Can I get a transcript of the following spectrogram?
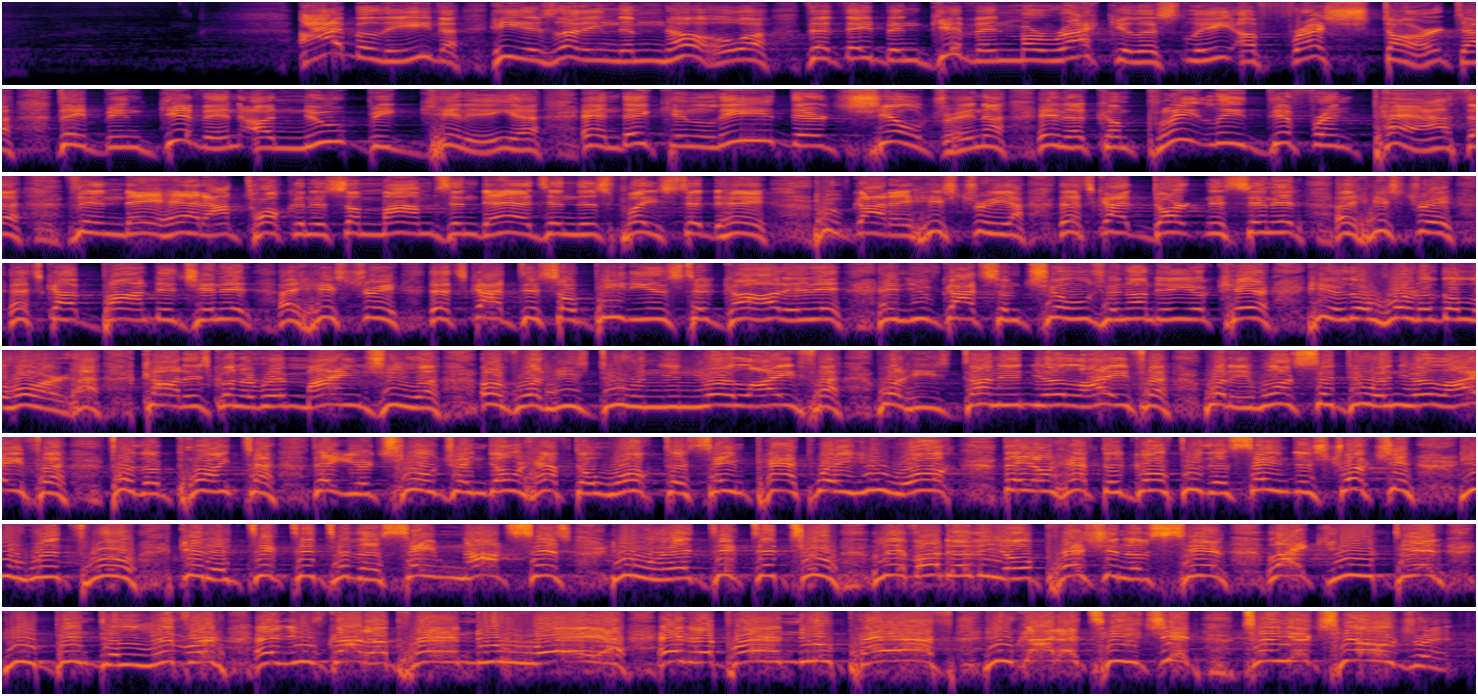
I believe he is letting them know uh, that they've been given miraculously a fresh start. Uh, they've been given a new beginning uh, and they can lead their children in a completely different path than they had. I'm talking to some moms and dads in this place today who've got a history that's got darkness in it, a history that's got bondage in it, a history that's got disobedience to God in it, and you've got some children under your care. Hear the word of the Lord. God is going to remind you uh, of what He's doing in your life, uh, what He's done in your life, uh, what He wants to do in your life, for the point that your children don't have to walk the same pathway you walk. They don't have to go through the same destruction you went through, get addicted to the same nonsense you were addicted to, live under the oppression of sin like you did. You've been delivered and you've got a brand new way and a brand new path. You got to teach it to your children.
